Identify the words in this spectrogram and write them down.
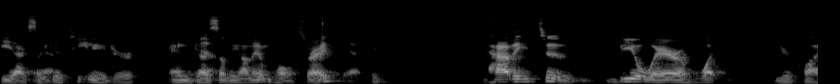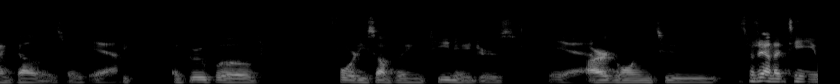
he acts like Yeah. a teenager and Yeah. does something on impulse, right? Yeah. Like having to be aware of what your clientele is, right? yeah, A group of forty something teenagers yeah. are going to Especially on a team,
